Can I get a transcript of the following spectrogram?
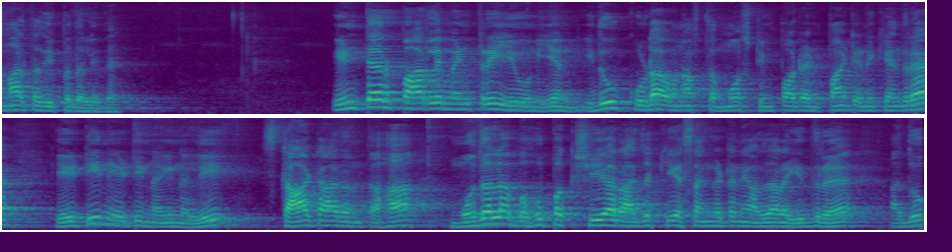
ಸಮಾರ್ಥ ದ್ವೀಪದಲ್ಲಿದೆ. ಇಂಟರ್ ಪಾರ್ಲಿಮೆಂಟ್ರಿ ಯೂನಿಯನ್, ಇದು ಕೂಡ one of the most important point ಏನಕ್ಕೆ ಅಂದರೆ ಏಯ್ಟೀನ್ ಏಯ್ಟಿ ನೈನಲ್ಲಿ ಸ್ಟಾರ್ಟ್ ಆದಂತಹ ಮೊದಲ ಬಹುಪಕ್ಷೀಯ ರಾಜಕೀಯ ಸಂಘಟನೆ ಯಾವ್ದಾರ ಇದ್ದರೆ ಅದು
